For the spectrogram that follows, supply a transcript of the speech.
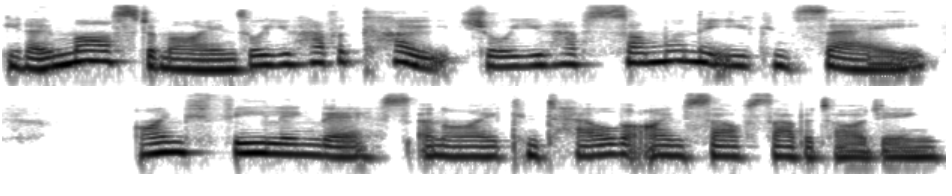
you know, masterminds or you have a coach or you have someone that you can say, I'm feeling this and I can tell that I'm self sabotaging.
